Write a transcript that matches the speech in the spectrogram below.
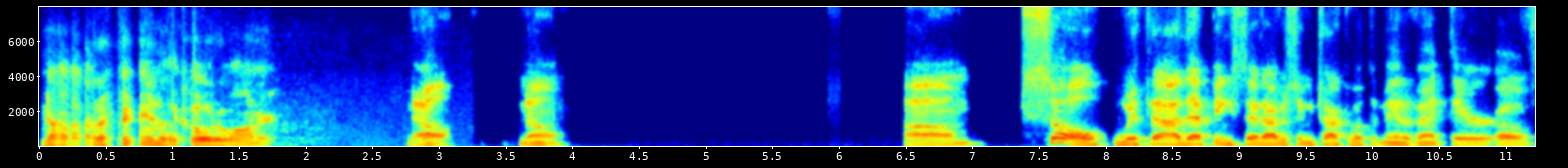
not a fan of the code of honor. No, no. Um. So, with uh, that being said, obviously we talked about the main event there of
